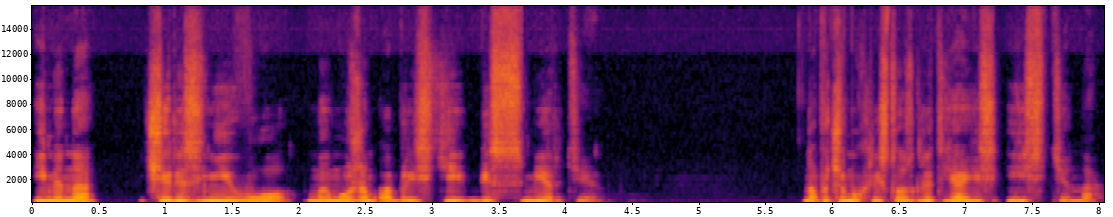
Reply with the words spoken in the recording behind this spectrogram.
Именно через него мы можем обрести бессмертие. Но почему Христос говорит «Я есть истина»?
